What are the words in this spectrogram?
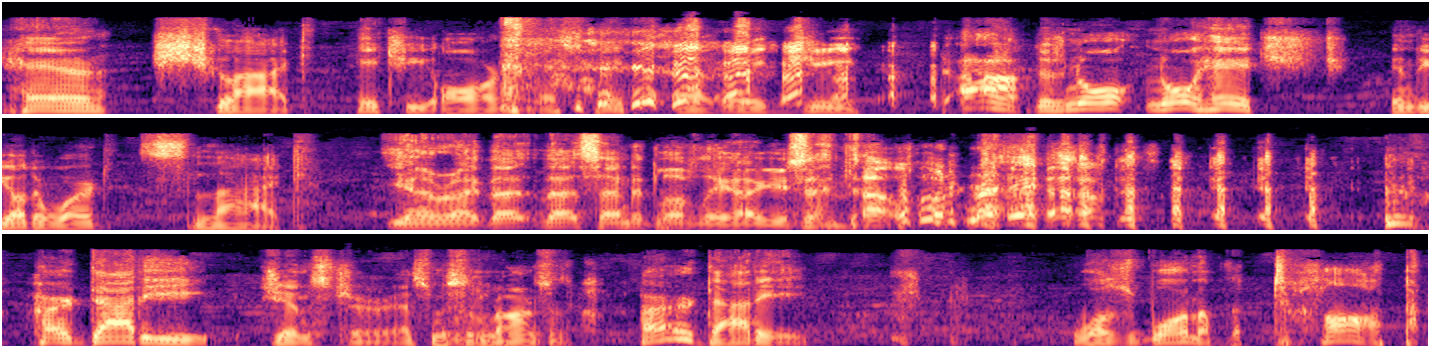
Herschlag. H E R S H L A G. Ah, there's no no H in the other word. Slag. Yeah, right. That that sounded lovely how you said that one. Right? I have to say. Her daddy, Jimster, as Mr. Mm-hmm. Lawrence says, her daddy was one of the top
